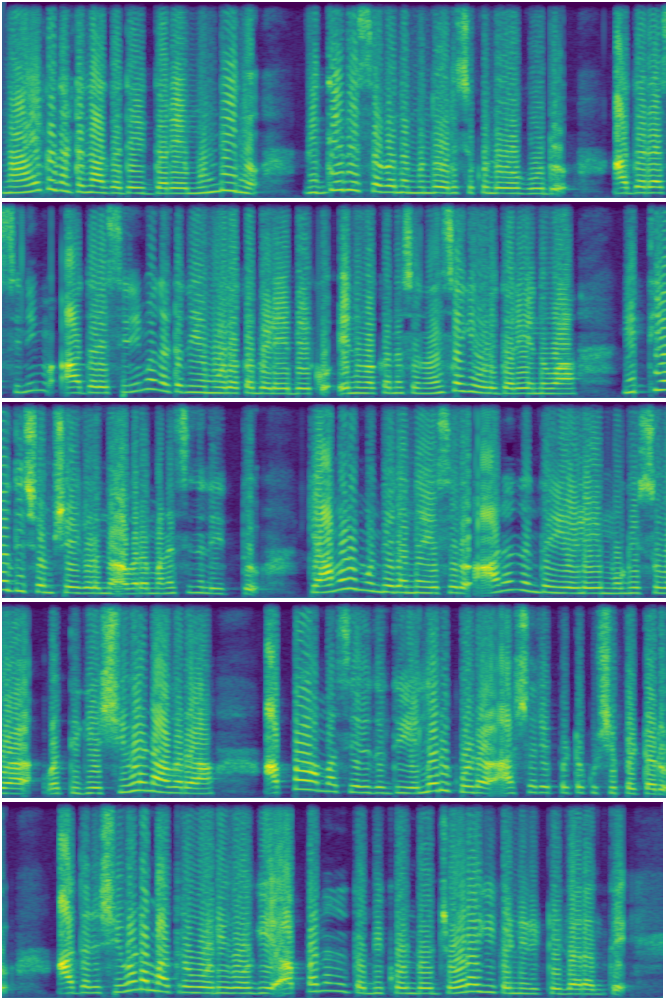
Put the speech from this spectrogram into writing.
ನಾಯಕ ನಟನಾಗದೇ ಇದ್ದರೆ ಮುಂದೇನು ವಿದ್ಯಾಭ್ಯಾಸವನ್ನು ಮುಂದುವರಿಸಿಕೊಂಡು ಹೋಗುವುದು? ಅದರ ಸಿನಿಮಾ, ಆದರೆ ಸಿನಿಮಾ ನಟನೆಯ ಮೂಲಕ ಬೆಳೆಯಬೇಕು ಎನ್ನುವ ಕನಸು ನನಸಾಗಿ ಉಳಿದರೆ ಎನ್ನುವ ಇತ್ಯಾದಿ ಸಂಶಯಗಳನ್ನು ಅವರ ಮನಸ್ಸಿನಲ್ಲಿ ಇತ್ತು. ಕ್ಯಾಮರಾ ಮುಂದೆ ನನ್ನ ಹೆಸರು ಆನಂದ್ ಹೇಳಿ ಮುಗಿಸುವ ಹೊತ್ತಿಗೆ ಶಿವಣ್ಣ ಅವರ ಅಪ್ಪ, ಅಮ್ಮ ಸೇರಿದಂತೆ ಎಲ್ಲರೂ ಕೂಡ ಆಶ್ಚರ್ಯಪಟ್ಟು ಖುಷಿಪಟ್ಟರು. ಆದರೆ ಶಿವಣ್ಣ ಮಾತ್ರ ಓಡಿ ಹೋಗಿ ಅಪ್ಪನನ್ನು ತಬ್ಬಿಕೊಂಡು ಜೋರಾಗಿ ಕಣ್ಣೀರಿಟ್ಟಿದ್ದಾರಂತೆ.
